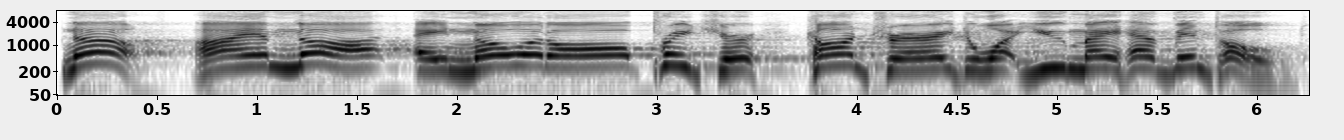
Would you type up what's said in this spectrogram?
No, I am not a know it all preacher, contrary to what you may have been told.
